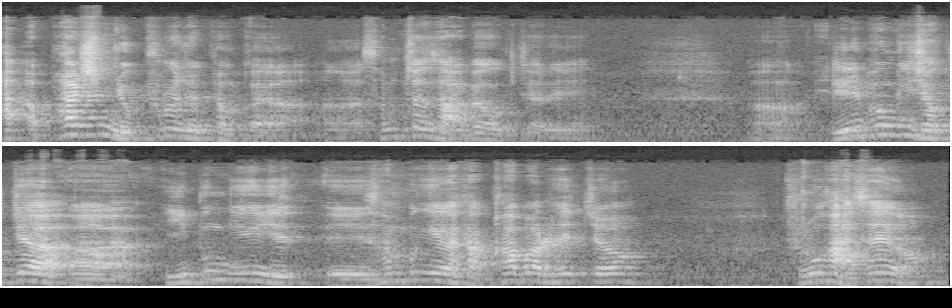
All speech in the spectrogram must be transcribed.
86% 저평가야. 어, 3,400억짜리. 어, 1분기 적자, 아, 2분기, 3분기가 다 커버를 했죠. 들어가세요.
